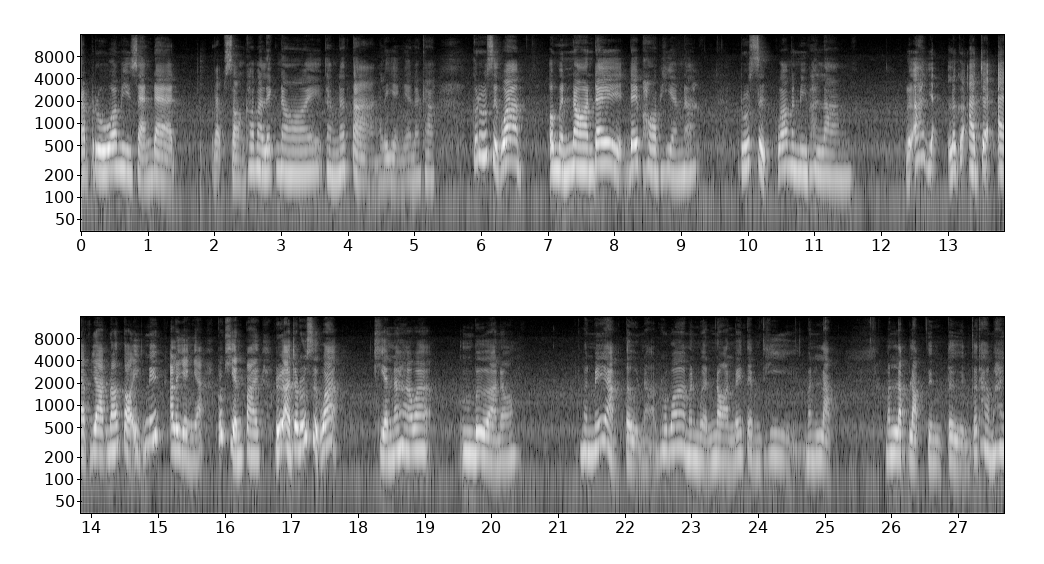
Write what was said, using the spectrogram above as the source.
รับรู้ว่ามีแสงแดด แบบส่องเข้ามาเล็กน้อย ทางหน้าต่างอะไรอย่างเงี้ยนะคะ ก็รู้สึกว่าเออเหมือนนอนได้ได้พอเพียงนะ รู้สึกว่ามันมีพลัง หรืออะแล้วก็อาจจะแอบอยากนอนต่ออีกนิดอะไรอย่างเงี้ย ก็เขียนไป หรืออาจจะรู้สึกว่าเขียนนะคะว่าเบื่อเนาะมันไม่อยากตื่นนะเพราะว่ามันเหมือนนอนไม่เต็มที่มันหลับ มันหลับหลับตื่นตื่นก็ทำให้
